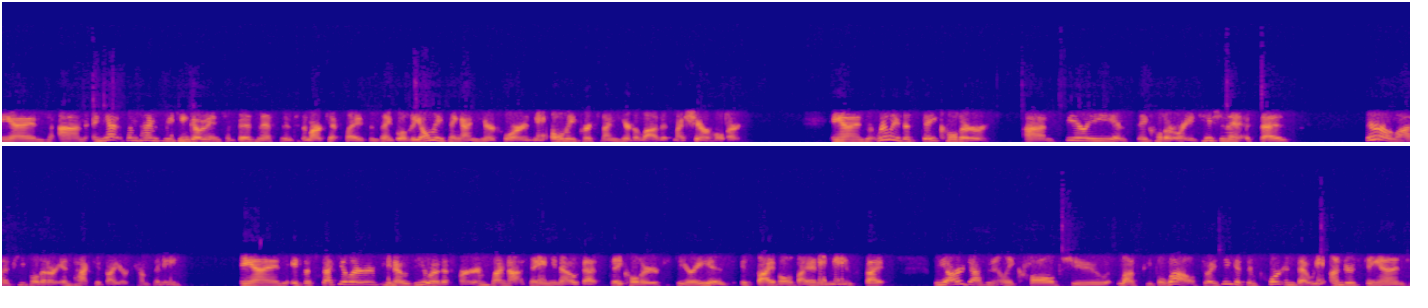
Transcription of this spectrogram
And um, and yet sometimes we can go into business and into the marketplace and think, well, the only thing I'm here for and the only person I'm here to love is my shareholder. And really, the stakeholder um, theory and stakeholder orientation it says there are a lot of people that are impacted by your company. And it's a secular, you know, view of the firm. So I'm not saying, you know, that stakeholder theory is, is Bible by any means, but we are definitely called to love people well. So I think it's important that we understand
